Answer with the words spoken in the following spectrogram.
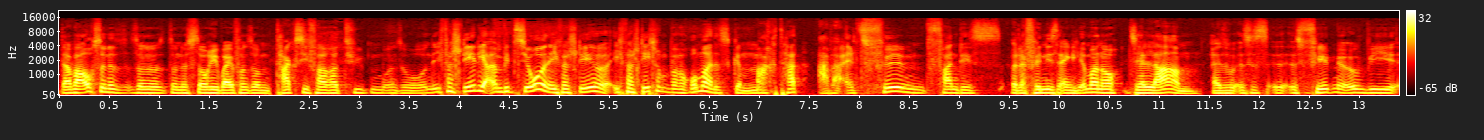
Da war auch so eine, so eine, so eine Story bei von so einem Taxifahrer-Typen und so. Und ich verstehe die Ambition, ich verstehe, ich verstehe schon, warum er das gemacht hat. Aber als Film fand ich es, oder finde ich es eigentlich immer noch sehr lahm. Also es ist, es fehlt mir irgendwie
